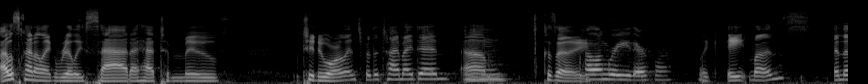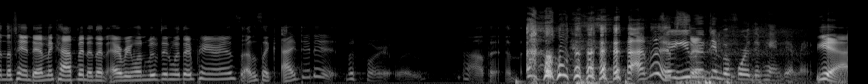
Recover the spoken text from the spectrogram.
I was kind of like really sad. I had to move to New Orleans for the time I did, um, because I How long were you there for? like eight months, and then the pandemic happened, and then everyone moved in with their parents. I was like, I did it before it was popping. So you moved in before the pandemic. Yeah,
